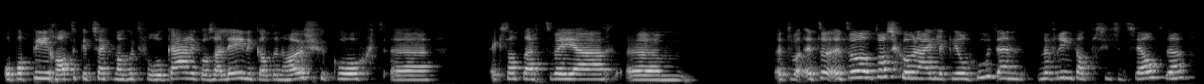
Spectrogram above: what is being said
op papier had ik het zeg maar goed voor elkaar. Ik was alleen, ik had een huis gekocht. Uh, ik zat daar twee jaar. Het, het, het, het, was gewoon eigenlijk heel goed. En mijn vriend had precies hetzelfde.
